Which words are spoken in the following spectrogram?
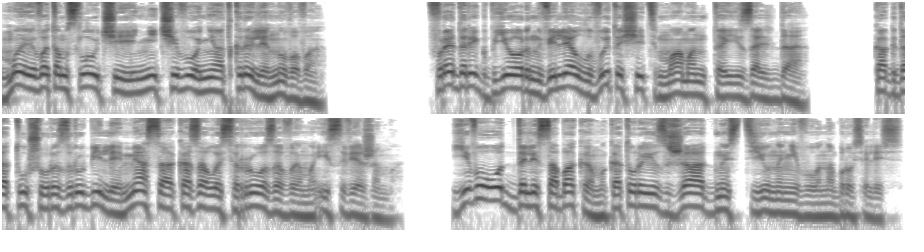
Мы в этом случае ничего не открыли нового». Фредерик Бьорн велел вытащить мамонта изо льда. Когда тушу разрубили, мясо оказалось розовым и свежим. Его отдали собакам, которые с жадностью на него набросились.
